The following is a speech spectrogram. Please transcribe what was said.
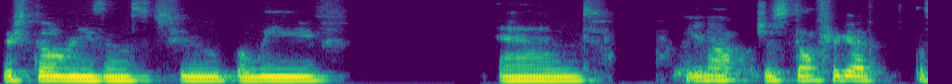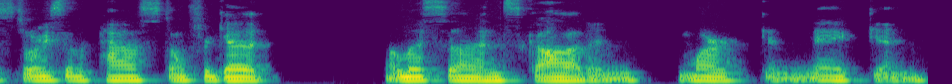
there's still reasons to believe and you know, just don't forget the stories of the past. Don't forget Alyssa and Scott and Mark and Nick and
